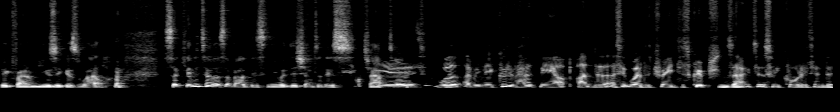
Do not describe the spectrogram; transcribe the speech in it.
big fan of music as well So, can you tell us about this new addition to this chapter? Yes. Well, I mean, they could have had me up under, as it were, the Trade Descriptions Act, as we call it in the,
